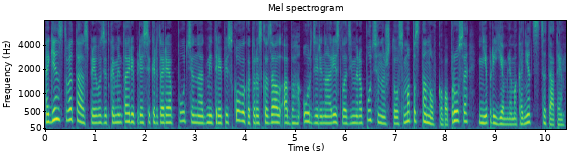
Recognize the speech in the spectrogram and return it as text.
Агентство ТАСС приводит комментарий пресс-секретаря Путина Дмитрия Пескова, который сказал об ордере на арест Владимира Путина, что сама постановка вопроса неприемлема. Конец цитаты.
